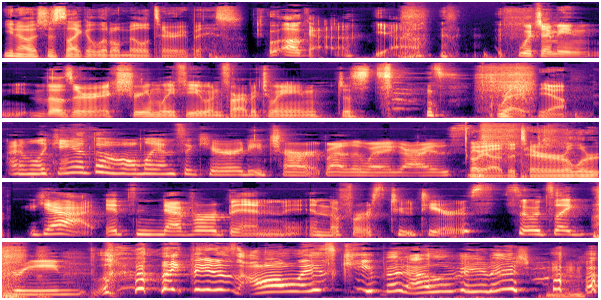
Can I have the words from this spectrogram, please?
you know, it's just like a little military base. Okay. Yeah. Which I mean, those are extremely few and far between. Just Right. Yeah. I'm looking at the Homeland Security chart, by the way, guys. Oh yeah, the terror alert. Yeah, it's never been in the first two tiers. So it's like green. like they just always keep it elevated. Mhm.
